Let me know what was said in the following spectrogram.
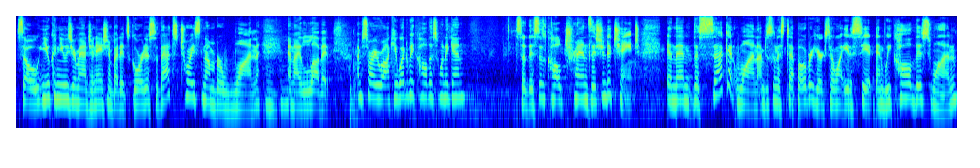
So you can use your imagination, but it's gorgeous. So that's choice number one, Mm-hmm. and I love it. I'm sorry, Rocky, what do we call this one again? So this is called transition to change. And then the second one, I'm just gonna step over here because I want you to see it, and we call this one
